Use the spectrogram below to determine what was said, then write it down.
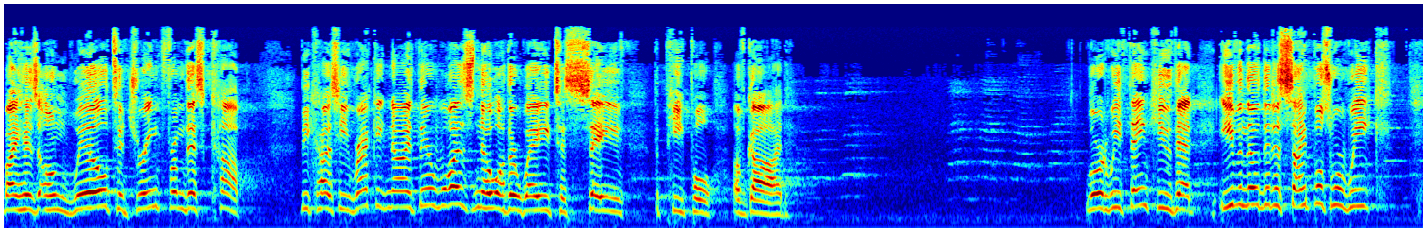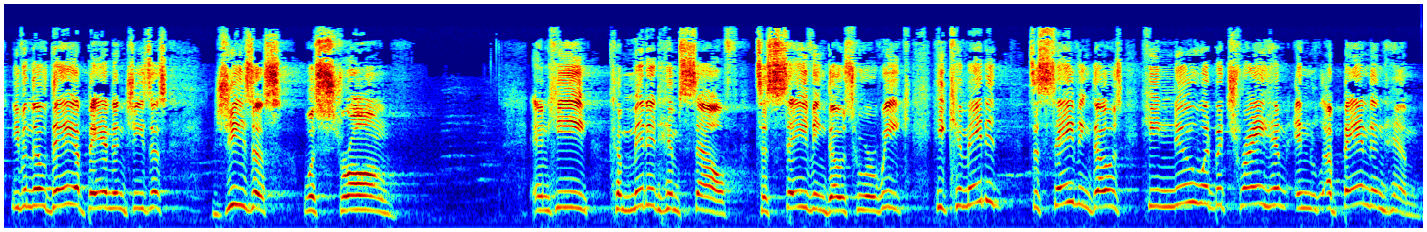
by his own will, to drink from this cup because he recognized there was no other way to save the people of God. Lord, we thank you that even though the disciples were weak, Even though they abandoned Jesus, Jesus was strong. And he committed himself to saving those who were weak. He committed to saving those he knew would betray him and abandon him.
